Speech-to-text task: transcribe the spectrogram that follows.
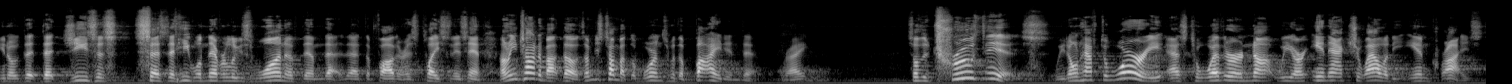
you know, that, that Jesus says that he will never lose one of them that, that the Father has placed in his hand. I'm not even talking about those. I'm just talking about the ones with abide in them, right? So the truth is, we don't have to worry as to whether or not we are in actuality in Christ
